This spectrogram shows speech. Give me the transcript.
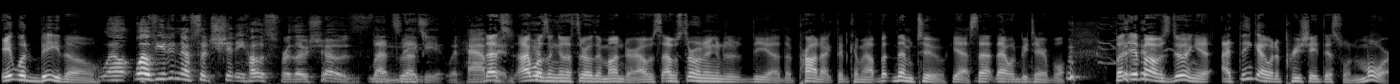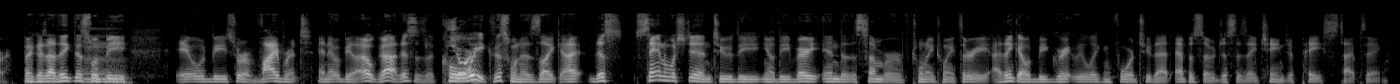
It would be though. Well, well, if you didn't have such shitty hosts for those shows, then That's- maybe that's- it would happen. That's I wasn't going to throw them under. I was I was throwing under the uh, the product that come out, but them too. Yes, that that would be terrible. But if I was doing it, I think I would appreciate this one more because I think this would be it would be sort of vibrant and it would be like, oh god, this is a cool Sure. week. This one is like I this sandwiched into the you know the very end of the summer of 2023. I think I would be greatly looking forward to that episode just as a change of pace type thing.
